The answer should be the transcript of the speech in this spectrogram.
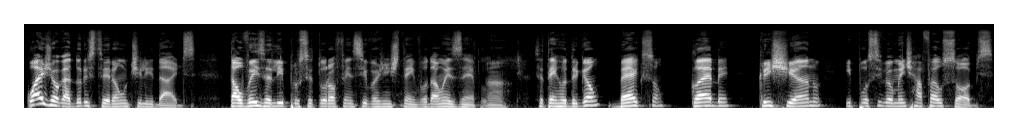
quais jogadores terão utilidades. Talvez ali pro setor ofensivo a gente tem, vou dar um exemplo. Ah, Você tem Rodrigão, Beckson, Kleber, Cristiano e possivelmente Rafael Sobis.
